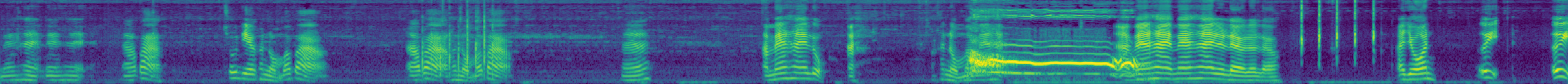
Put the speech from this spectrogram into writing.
แม่ให้แม่ให้เอาป่ะโชคดีขนมป่ะเปล่าเอาป่ะเอาขนมป่ะเปล่านะอะแม่ให้ลูกอะขนมมาแม่ให้อะแม่ให้แม่ให้เร็วๆเร็วๆอะโยนเอ้ย เอ้ย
